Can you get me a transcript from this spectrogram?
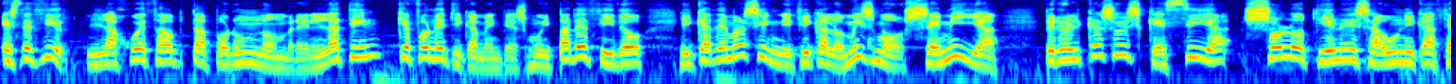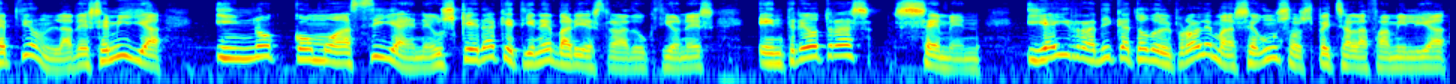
Es decir, la jueza opta por un nombre en latín que fonéticamente es muy parecido y que además significa lo mismo, semilla, pero el caso es que Cia solo tiene esa única acepción, la de semilla, y no como hacía en euskera que tiene varias traducciones, entre otras semen. Y ahí radica todo el problema, según sospecha la familia.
